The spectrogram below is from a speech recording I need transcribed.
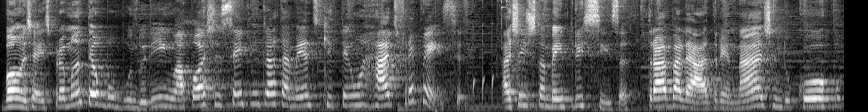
Bom, gente, para manter o bumbum durinho, aposte sempre em tratamentos que tenham radiofrequência. A gente também precisa trabalhar a drenagem do corpo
